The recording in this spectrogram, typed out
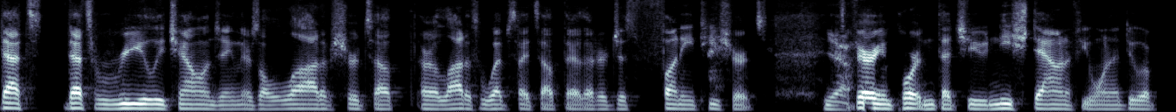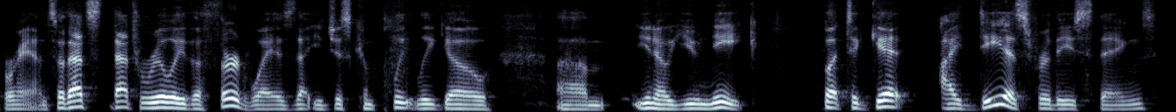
that's that's really challenging. There's a lot of shirts out or a lot of websites out there that are just funny t-shirts. Yeah. It's very important that you niche down if you want to do a brand. So that's that's really the third way is that you just completely go um, you know, unique. But to get ideas for these things,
